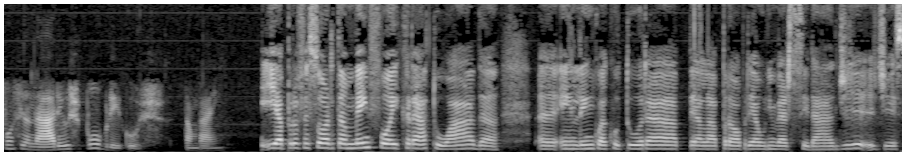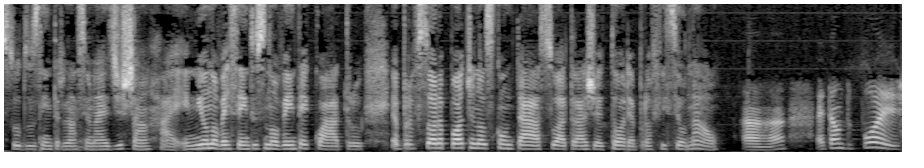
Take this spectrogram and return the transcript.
funcionários públicos também. E a professora também foi graduada uh, em Língua e Cultura pela própria Universidade de Estudos Internacionais de Shanghai, em 1994. A professora pode nos contar a sua trajetória profissional? Uhum. Então, depois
